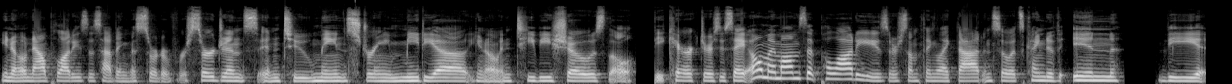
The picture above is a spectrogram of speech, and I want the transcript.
you know, now Pilates is having this sort of resurgence into mainstream media, you know, in TV shows, they'll be characters who say, Oh, my mom's at Pilates or something like that. And so it's kind of in the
